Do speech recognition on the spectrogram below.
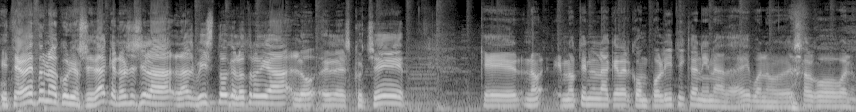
Y te voy a una curiosidad que no sé si la, la has visto, que el otro día lo, le escuché que no, no tiene nada que ver con política ni nada, ¿eh? Bueno, es algo, bueno,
